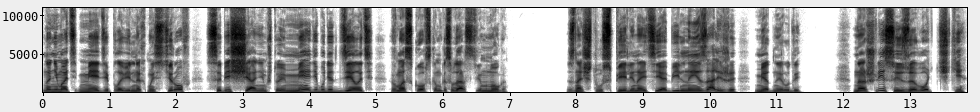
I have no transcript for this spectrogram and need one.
нанимать меди-плавильных мастеров с обещанием, что им меди будет делать в московском государстве много. Значит, успели найти обильные залежи медной руды. Нашлись и заводчики,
